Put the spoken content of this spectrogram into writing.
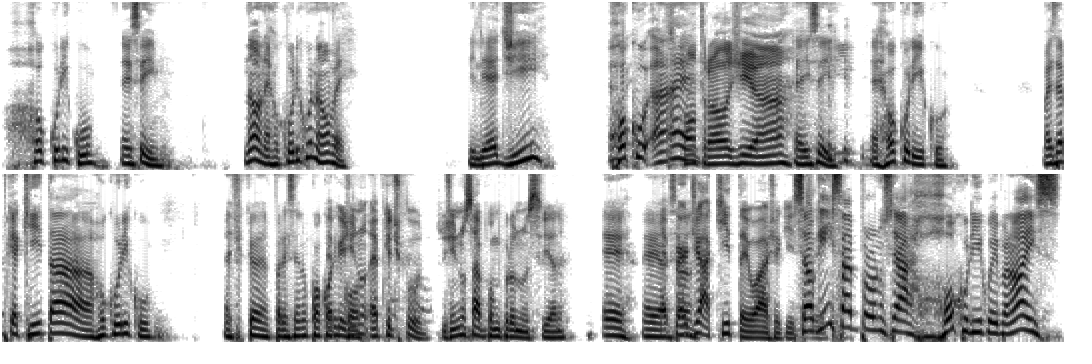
Rokuriku. É esse aí. Não, não é Rokuriku não, velho. Ele é de... Roku... Ah, é. Controla Jean. É isso aí. É Rokuriku. Mas é porque aqui tá Rokuriku. Aí fica parecendo É porque, a Cocoricó. gente não, é porque, tipo, a gente não sabe como pronuncia, né? É, é. É se- perto de Akita, eu acho, aqui. Se alguém sabe pronunciar Rokuriku aí pra nós,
